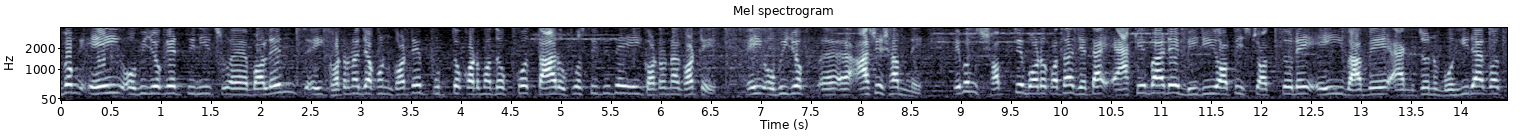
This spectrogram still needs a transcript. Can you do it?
এবং এই অভিযোগের তিনি বলেন এই ঘটনা যখন ঘটে, পূর্ত কর্মাধ্যক্ষ তার উপস্থিতিতে এই ঘটনা ঘটে, এই অভিযোগ আসে সামনে। এবং সবচেয়ে বড় কথা যেটা, একেবারে বিডি অফিস চত্বরে এইভাবে একজন বহিরাগত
